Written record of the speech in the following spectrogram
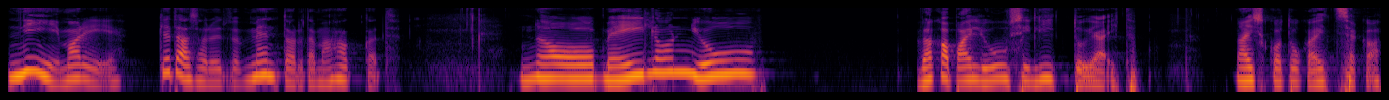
nii, Mari, keda sa nüüd mentordama hakkad? no meil on ju väga palju uusi liitujaid Naiskodukaitsega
